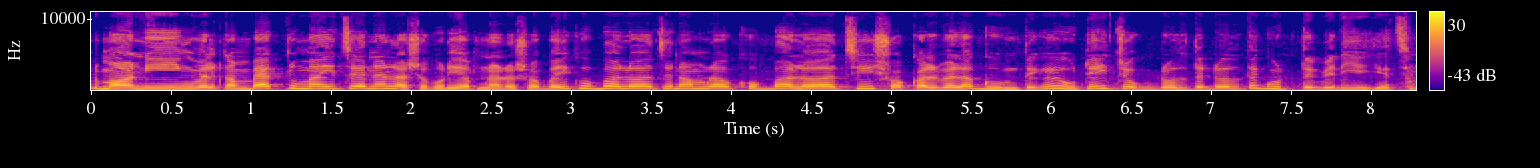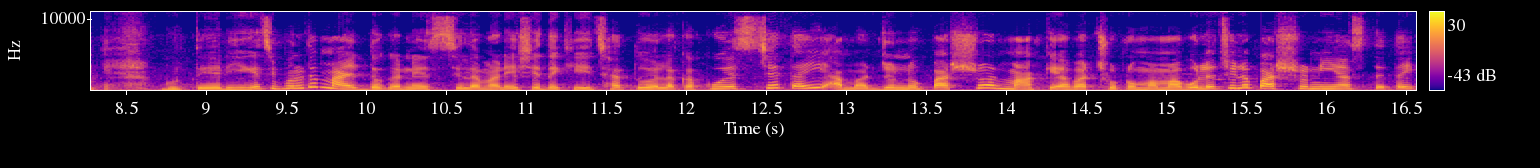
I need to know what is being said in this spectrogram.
Good morning, welcome back to my channel. আশা করি আপনারা সবাই খুব ভালো আছেন, আমরাও খুব ভালো আছি। সকালবেলা ঘুম থেকে উঠেই চোখ ডলতে ডলতে ঘুরতে বেরিয়ে গেছি। ঘুরতে বেরিয়ে গেছি বলতে মায়ের দোকানে এসেছিলাম, আর এসে দেখি এই ছাতুওয়ালা কাকু এসছে, তাই আমার জন্য পাঁচশো, আর মাকে আবার ছোটো মামা বলেছিল পাঁচশো নিয়ে আসতে, তাই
